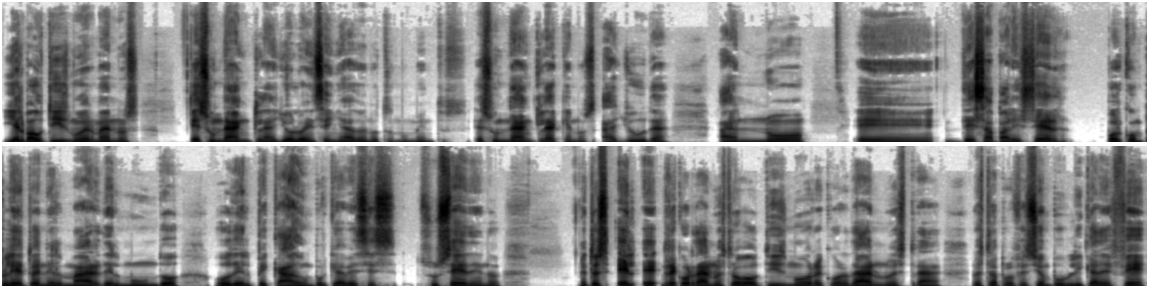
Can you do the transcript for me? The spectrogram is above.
Y el bautismo, hermanos, es un ancla, yo lo he enseñado en otros momentos, es un ancla que nos ayuda a no eh, desaparecer por completo en el mar del mundo o del pecado, porque a veces sucede, ¿no? Entonces, eh, recordar nuestro bautismo, recordar nuestra, nuestra profesión pública de fe,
